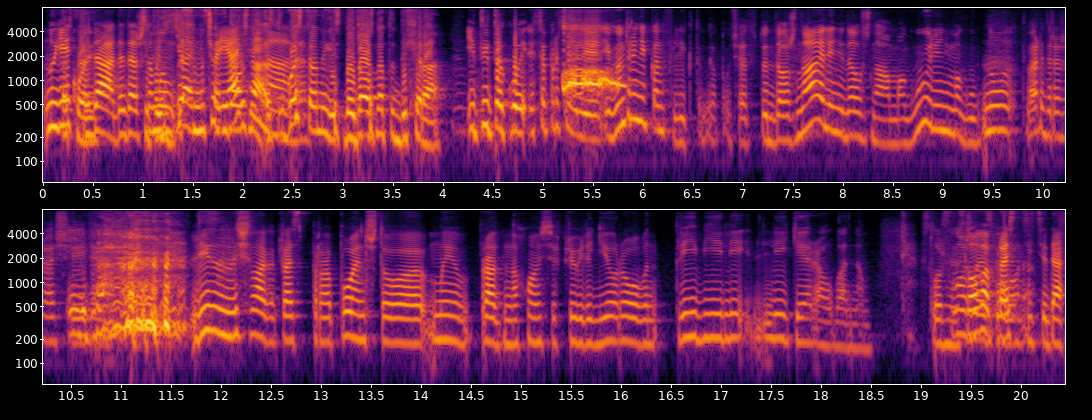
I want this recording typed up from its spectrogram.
Ну, есть, такой, да, да, да, что типа, мы я ничего не должна, а с другой стороны есть, да должна ты дохера. И ты такой... И сопротивление, и внутренний конфликт тогда получается. Ты должна или не должна, могу или не могу. Ну, тварь дрожащая. Лиза начала как раз про поинт, что мы, правда, находимся в привилегированном, привилегированном сложное, сложное слово, слово, простите, да.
